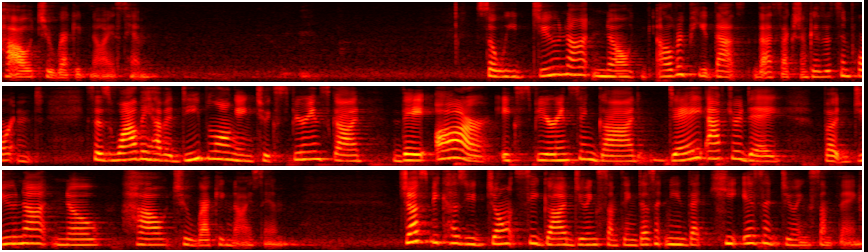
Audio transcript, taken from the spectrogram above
how to recognize Him. So we do not know. I'll repeat that, that section because it's important. It says, while they have a deep longing to experience God, they are experiencing God day after day, but do not know how to recognize Him. Just because you don't see God doing something doesn't mean that He isn't doing something.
